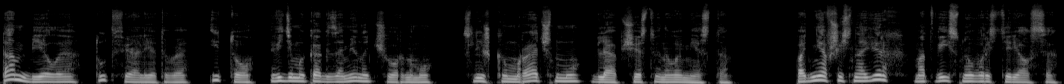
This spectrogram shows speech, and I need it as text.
Там белое, тут фиолетовое, и то, видимо, как замена черному, слишком мрачному для общественного места. Поднявшись наверх, Матвей снова растерялся.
